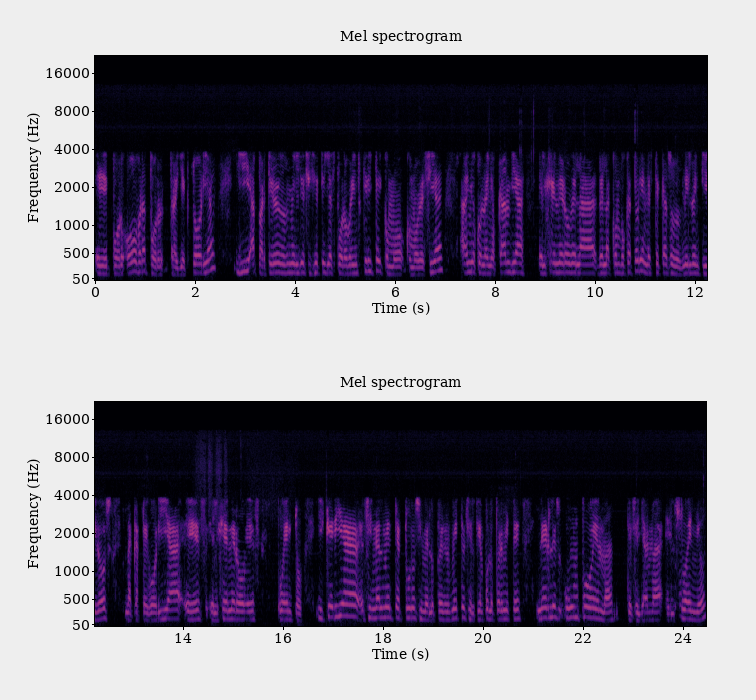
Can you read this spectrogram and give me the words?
eh, por obra, por trayectoria, y a partir de 2017 ya es por obra inscrita y como, como decía, año con año cambia el género de la, de la convocatoria, en este caso 2022, la categoría es, el género es cuento. Y quería finalmente, Arturo, si me lo permite, si el tiempo lo permite, leerles un poema que se llama El sueño,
